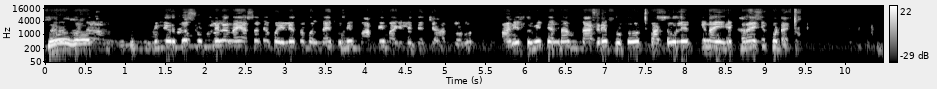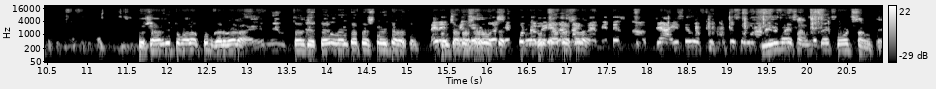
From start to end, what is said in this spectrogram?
तुम्ही निर्णय सुटलेला नाही असं त्या महिलेचं म्हणणं आहे. तुम्ही माफी मागितली त्यांचे हात जोडून आणि तुम्ही त्यांना नागडे फोटो पाठवलेत की नाही हे खरं आहे की खोटं आहे? तुषारजी तुम्हाला खूप गडबड आहे. मी उत्तर देतोय नंतर प्रश्न विचारा तुम्ही नाही नाही, तुमच्या मी नाही सांगतोय. कोर्ट सांगते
